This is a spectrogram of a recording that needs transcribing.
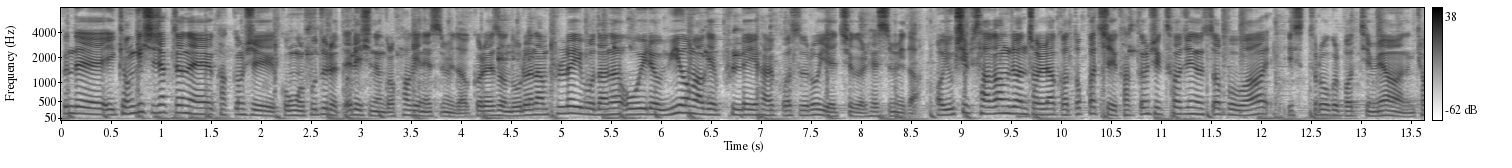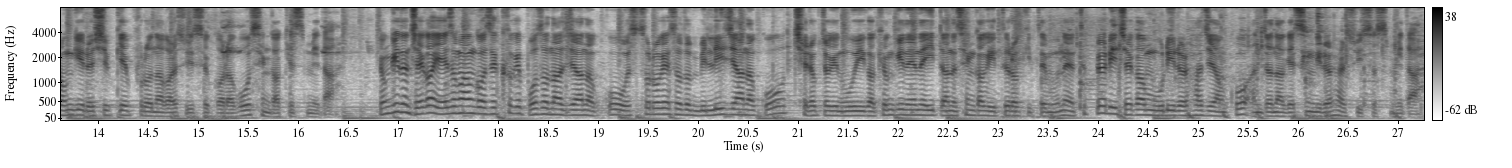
근데 이 경기 시작 전에 가끔씩 공을 후드려 때리시는 걸 확인했습니다. 그래서 노련한 플레이보다는 오히려 위험하게 플레이할 것으로 예측을 했습니다. 어, 64강전 전략과 똑같이 가끔씩 터지는 서브와 이 스트로크를 버티면 경기를 쉽게 풀어나갈 수 있을 거라고 생각했습니다. 경기는 제가 예상한 것에 크게 벗어나지 않았고 스트로크에서도 밀리지 않았고 체력적인 우위가 경기 내내 있다는 생각이 들었기 때문에 특별히 제가 무리를 하지 않고 안전하게 승리를 할 수 있었습니다.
